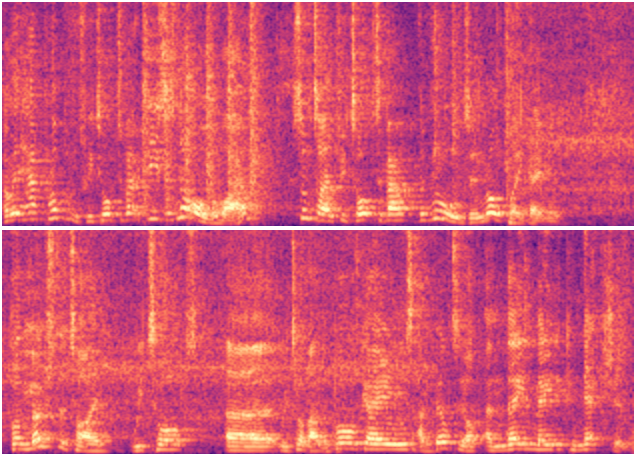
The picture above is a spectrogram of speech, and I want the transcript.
And when they had problems, we talked about Jesus, not all the while. Sometimes we talked about the rules in role-play gaming. But most of the time, we talked, uh, we talked about the board games and built it up, and they made a connection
